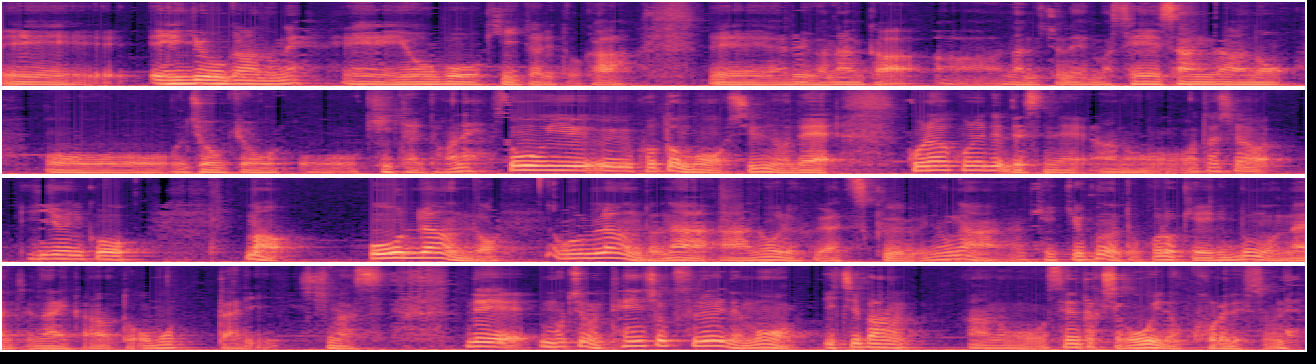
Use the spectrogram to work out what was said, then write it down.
えー、営業側のね、えー、要望を聞いたりとか、えー、あるいはなんか、あなんでしょうね、まあ、生産側の状況を聞いたりとかね、そういうことも知るので、これはこれでですね、あの、私は非常にこう、まあ、オールラウンド、オールラウンドな能力がつくのが結局のところ経理部門なんじゃないかなと思ったりします。で、もちろん転職する上でも一番あの選択肢が多いのはこれですよね。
